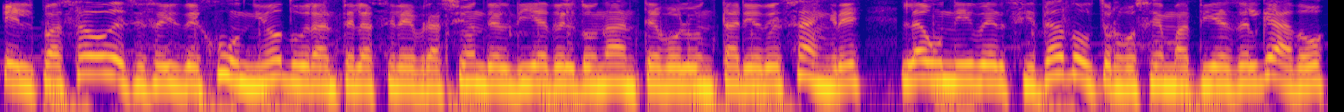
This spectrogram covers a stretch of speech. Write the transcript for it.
El pasado 16 de junio, durante la celebración del Día del Donante Voluntario de Sangre, la Universidad Dr. José Matías Delgado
